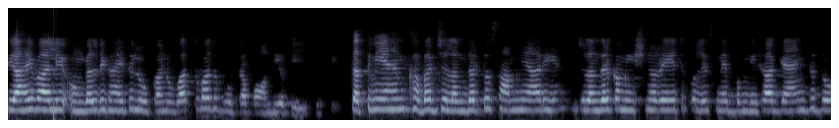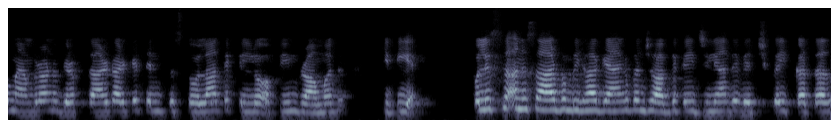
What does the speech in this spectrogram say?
ਸਿਆਹੀ ਵਾਲੀ ਉਂਗਲ ਦਿਖਾਈ ਤੇ ਲੋਕਾਂ ਨੂੰ ਵੱਧ ਤੋਂ ਵੱਧ ਵੋਟਾਂ ਪਾਉਣ ਦੀ ਅਪੀਲ ਕੀਤੀ ਸੱਤਵੀਂ ਅਹਿਮ ਖਬਰ ਜਲੰਧਰ ਤੋਂ ਸਾਹਮਣੇ ਆ ਰਹੀ ਹੈ ਜਲੰਧਰ ਕਮਿਸ਼ਨਰੇਟ ਪੁਲਿਸ ਨੇ ਬੰਬੀਹਾ ਗੈਂਗ ਦੇ ਦੋ ਮੈਂਬਰਾਂ ਨੂੰ ਗ੍ਰਿਫਤਾਰ ਕਰਕੇ ਤਿੰਨ ਪਿਸਤੌਲਾਂ ਤੇ ਕਿਲੋ ਅਫੀਮ ਬਰਾਮਦ ਕੀਤੀ ਹੈ ਪੁਲਿਸ ਅਨੁਸਾਰ ਬੰਬੀਹਾ ਗੈਂਗ ਪੰਜਾਬ ਦੇ ਕਈ ਜ਼ਿਲ੍ਹਿਆਂ ਦੇ ਵਿੱਚ ਕਈ ਕਤਲ,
